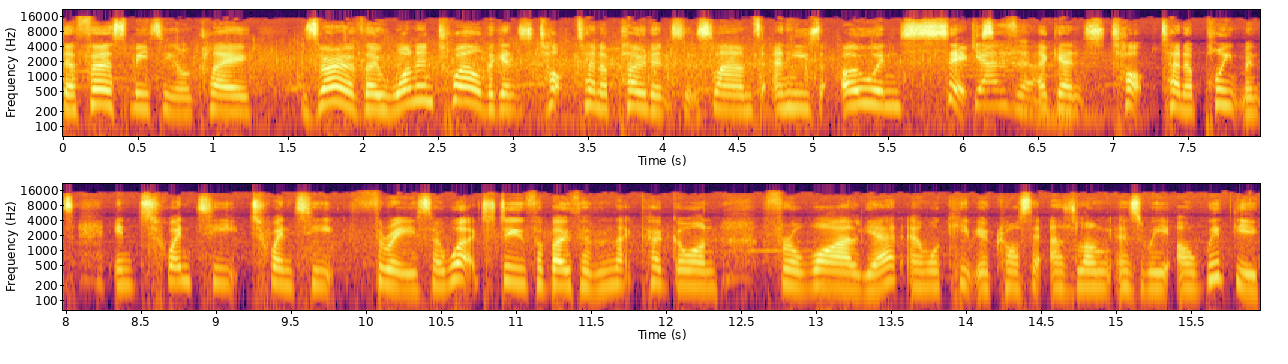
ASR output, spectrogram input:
their first meeting on clay Zverev, though, 1 and 12 against top 10 opponents at slams, and he's 0 and 6 against top 10 appointments in 2023. Three. So work to do for both of them. That could go on for a while yet, and we'll keep you across it as long as we are with you.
